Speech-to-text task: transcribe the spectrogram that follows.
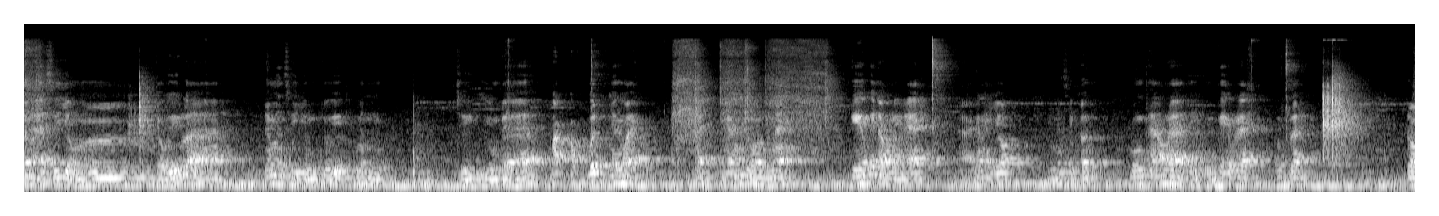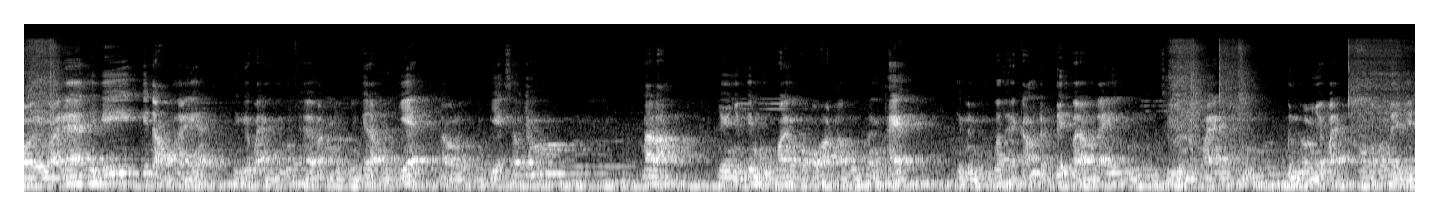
có thể sử dụng chủ yếu là nếu mình sử dụng chủ yếu mình sử dụng để bắt ốc vít nha các bạn. Đây gắn vô thế này. Kéo cái đầu này ra. À, cái này vô. Thì nó sẽ cứng muốn tháo ra thì cũng kéo ra rút ra. Rồi ngoài ra thì cái cái đầu này á, thì các bạn cũng có thể vặn được những cái đầu lục giác. Đầu lục giác 6.35 như những cái mũi khoan gỗ hoặc là mũi khoan thép thì mình cũng có thể cắm trực tiếp vào đây mình sử dụng khoan cũng bình thường nha các bạn không có vấn đề gì.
